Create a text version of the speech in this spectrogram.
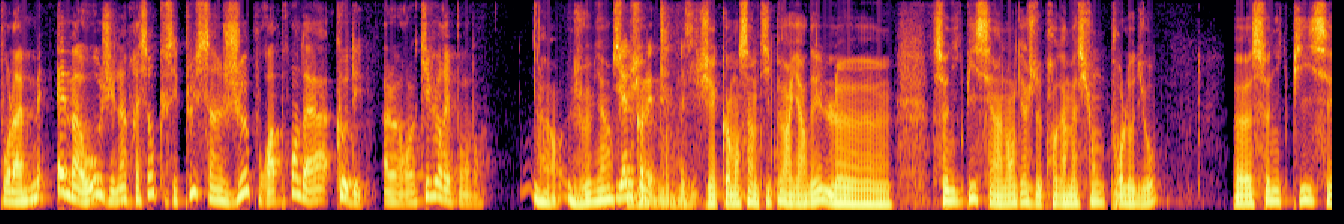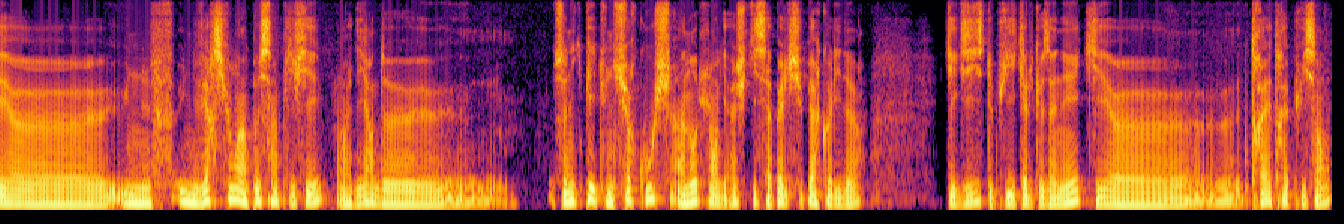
pour la MAO J'ai l'impression que c'est plus un jeu pour apprendre à coder. Alors, qui veut répondre? Alors, je veux bien. Yann Colette, j'ai- vas-y. J'ai commencé un petit peu à regarder. Le Sonic Pi, c'est un langage de programmation pour l'audio. Euh, Sonic Pi, c'est euh, une, une version un peu simplifiée, on va dire, de. Sonic Pi est une surcouche, un autre langage qui s'appelle Super Collider, qui existe depuis quelques années, qui est euh, très très puissant,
